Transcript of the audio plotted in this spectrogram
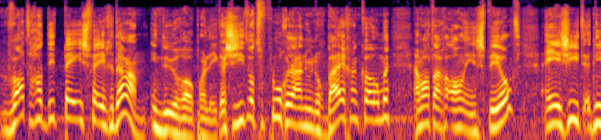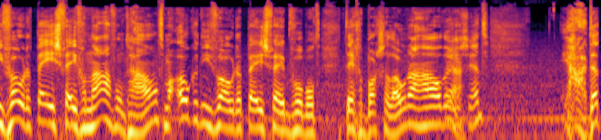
wat had dit PSV gedaan in de Europa League? Als je ziet wat voor ploegen daar nu nog bij gaan komen en wat daar al in speelt. En je ziet het niveau dat PSV vanavond haalt, maar ook het niveau dat PSV bijvoorbeeld tegen Barcelona haalde Ja. recent. Ja, dat,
